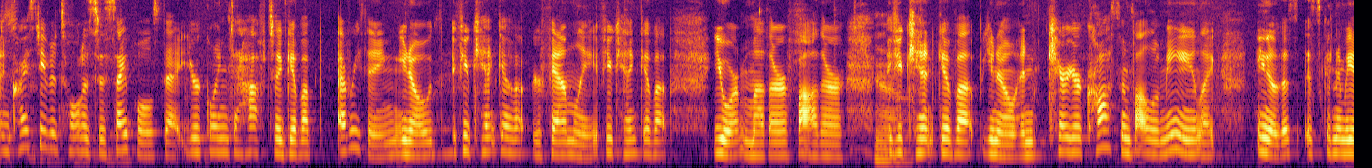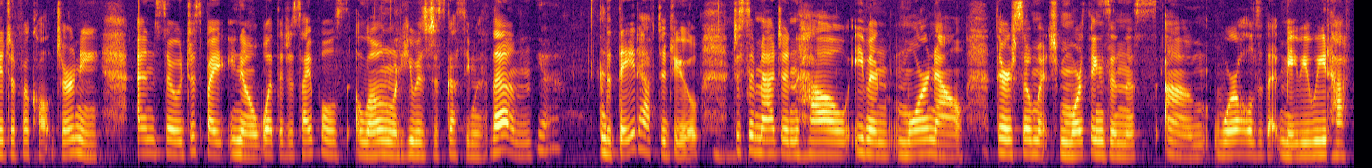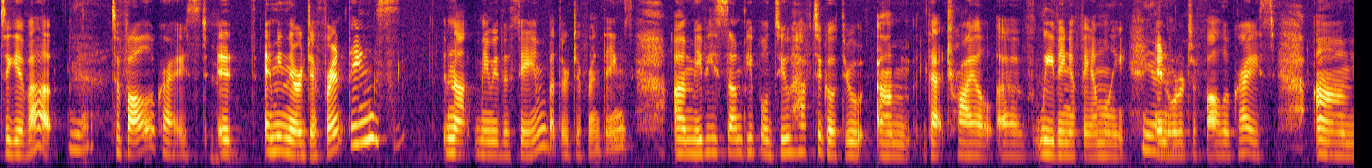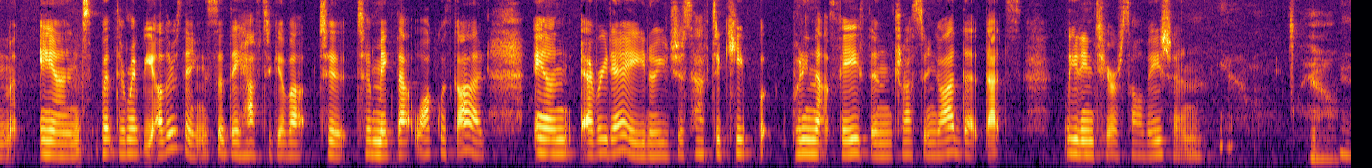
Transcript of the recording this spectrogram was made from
And Christ even told his disciples that you're going to have to give up everything. You know, if you can't give up your family, if you can't give up your mother, father, if you can't give up, you know, and carry your cross and follow me, like, you know, this it's going to be a difficult journey. And so, just by you know what the disciples alone, what he was discussing with them, Yeah. that they'd have to do. Just imagine how even more now there's so much more things in this um, world that maybe we'd have to give up Yeah. to follow Christ. It, I mean, there are different things. Not maybe the same, but they're different things. Um, maybe some people do have to go through um, that trial of leaving a family in order to follow Christ. Um, and but there might be other things that they have to give up to to make that walk with God. And every day, you know, you just have to keep putting that faith and trust in God that that's leading to your salvation. Yeah. Yeah.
